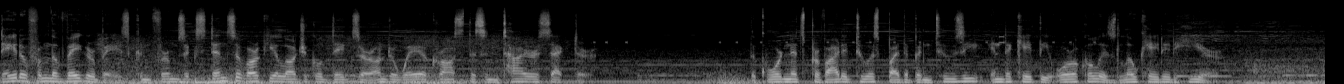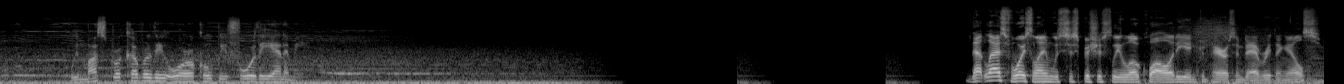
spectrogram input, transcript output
Data from the Vaygr base confirms extensive archaeological digs are underway across this entire sector. The coordinates provided to us by the Bentusi indicate the Oracle is located here. We must recover the Oracle before the enemy. That last voice line was suspiciously low quality in comparison to everything else.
